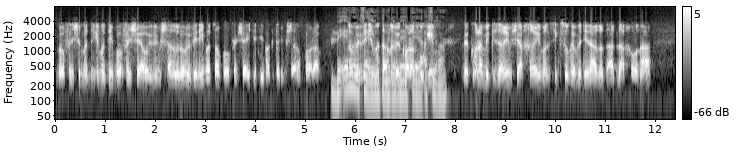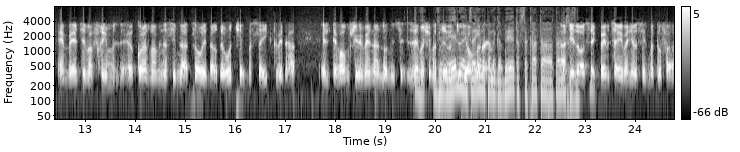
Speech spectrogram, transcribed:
באופן שמדהים אותי, באופן שהאויבים שלנו לא מבינים אותו, באופן שהידידים הגדולים שלנו בעולם לא אתה מגבה את אה, העצירה? וכל המגזרים שאחראים על שגשוג המדינה הזאת עד לאחרונה, הם בעצם הופכים, כל הזמן מנסים לעצור הידרדרות של משאית כבדה אל תהום שממנה לא נצא. זה מה שמטריד אותי ובאילו אמצעים אתה מגבה את הפסקת התהליך הזה? אני לא עוסק באמצעים, אני עוסק בתופעה.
